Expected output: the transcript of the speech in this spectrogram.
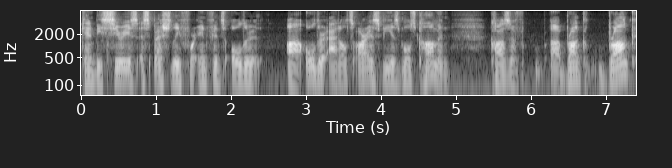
can be serious, especially for infants, older uh, older adults. RSV is most common cause of uh, bronch bronch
